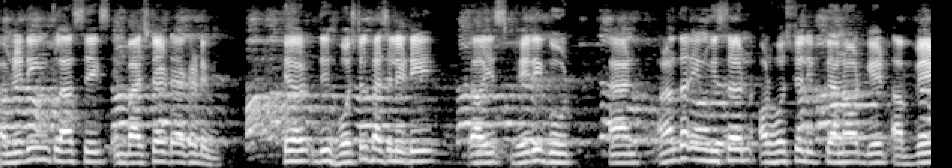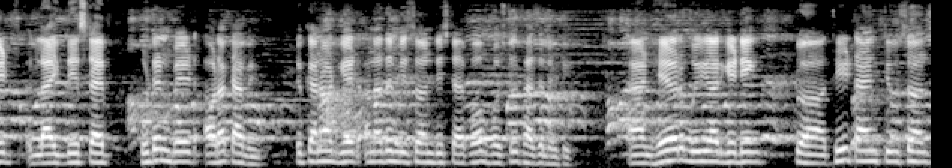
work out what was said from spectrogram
I'm reading in class 6 in Bystad Academy. Here, the hostel facility uh, is very good, and another in mission or hostel, you cannot get a bed like this type, wooden bed or a cabin. You cannot get another mission this type of hostel facility. And here we are getting uh, three times tuitions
